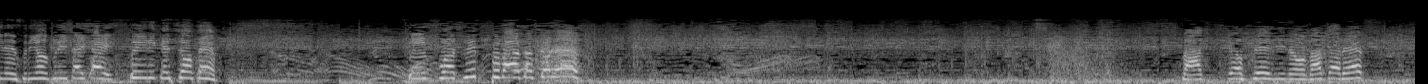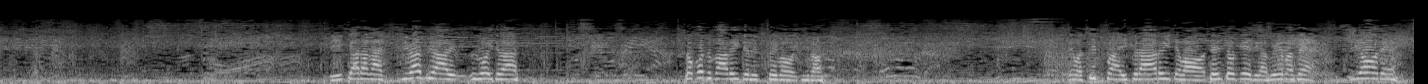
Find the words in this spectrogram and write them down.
記念 3on3 大会、ついに決勝戦。先鋒はチップ VS チョルサッカーステージの中で、ミカラがじわじわ動いてます。ちょこちょこ歩いてる人もいます。でもチップはいくら歩いても転調ゲージが増えません。仕様です。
